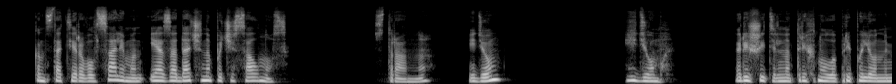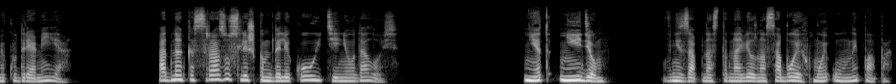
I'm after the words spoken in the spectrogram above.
— констатировал Салимон и озадаченно почесал нос. «Странно. Идем? Идем, решительно тряхнула припыленными кудрями я. Однако сразу слишком далеко уйти не удалось. «Нет, не идем, внезапно остановил нас обоих мой умный папа.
